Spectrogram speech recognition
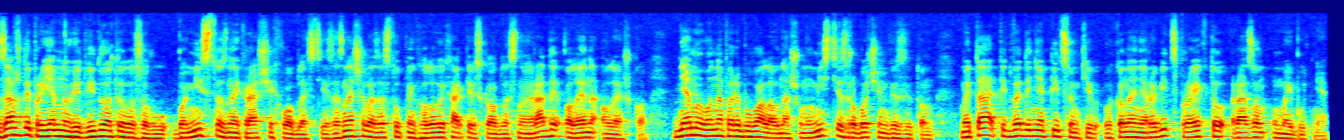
Завжди приємно відвідувати Лозову, бо місто з найкращих в області, зазначила заступник голови Харківської обласної ради Олена Олешко. Днями вона перебувала у нашому місті з робочим візитом. Мета підведення підсумків виконання робіт з проєкту разом у майбутнє.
